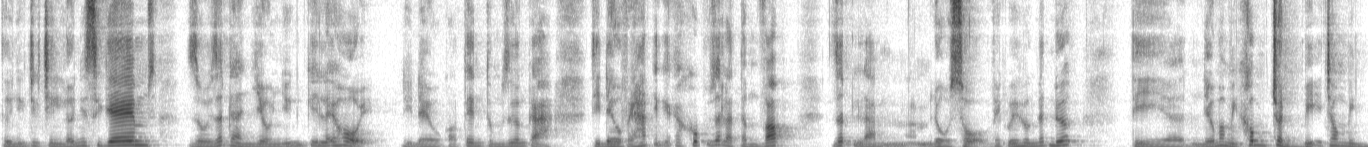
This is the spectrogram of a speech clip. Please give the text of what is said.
từ những chương trình lớn như SEA Games, rồi rất là nhiều những cái lễ hội thì đều có tên Tùng Dương cả. Thì đều phải hát những cái ca khúc rất là tầm vóc, rất là đồ sộ về quê hương đất nước. Thì ờ, nếu mà mình không chuẩn bị cho mình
